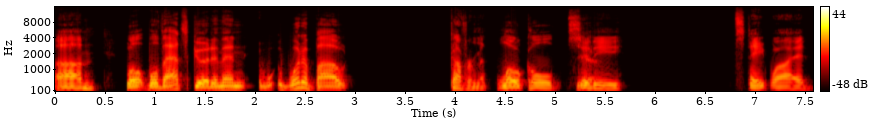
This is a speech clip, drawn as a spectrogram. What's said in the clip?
Um, well, well, that's good. And then, w- what about government, local, city, statewide?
